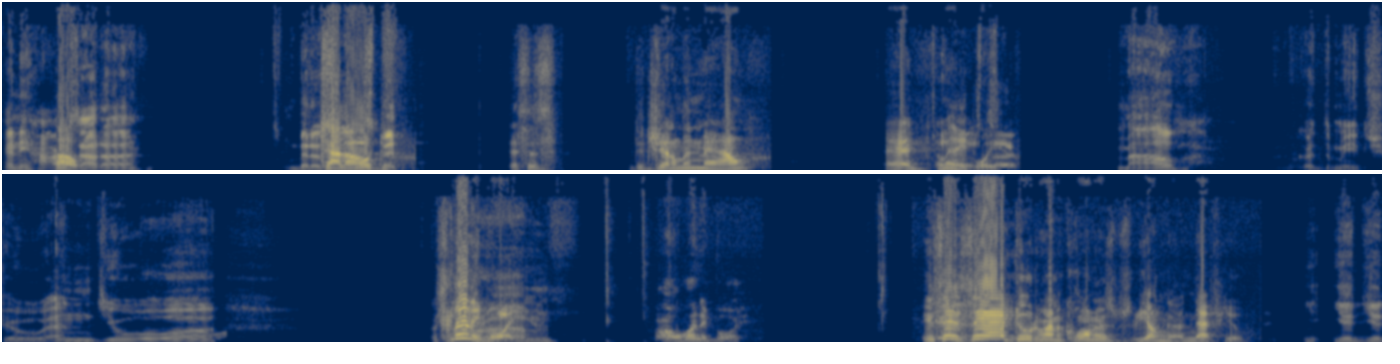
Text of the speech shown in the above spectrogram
And he hawks Oh. out a bit of Hello. This is the gentleman Mal and Lenny Hello, Boy. sir. Mal, good to meet you. And you, uh, It's Lenny you're, Boy. um, Oh, Lenny boy. He's yeah. that Zab dude around the corner corner's younger nephew. y- you, you,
